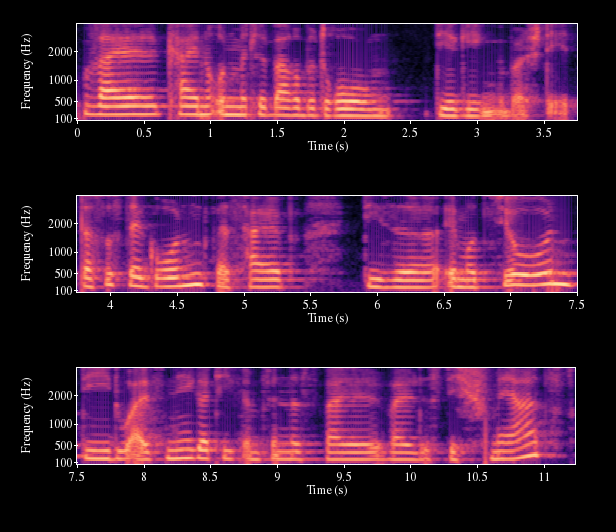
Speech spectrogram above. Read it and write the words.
weil keine unmittelbare Bedrohung dir gegenübersteht. Das ist der Grund, weshalb diese Emotion, die du als negativ empfindest, weil, weil es dich schmerzt,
